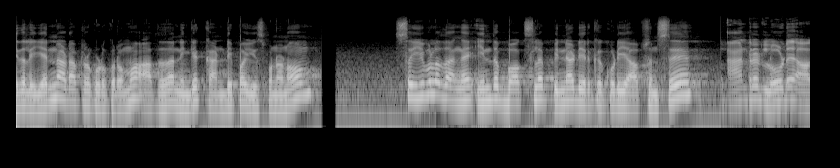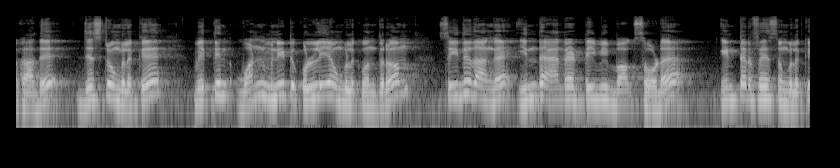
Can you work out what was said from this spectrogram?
இதில் என்ன அடாப்டர் கொடுக்குறோமோ அதை தான் நீங்கள் கண்டிப்பாக யூஸ் பண்ணணும். ஸோ இவ்வளோ தாங்க இந்த பாக்ஸில் பின்னாடி இருக்கக்கூடிய ஆப்ஷன்ஸு ஆண்ட்ராய்டு லோடே ஆகாது. ஜஸ்ட் உங்களுக்கு வித்தின் ஒன் மினிட்டுக்குள்ளேயே உங்களுக்கு வந்துடும் ஸோ இது தாங்க இந்த ஆண்ட்ராய்டு டிவி பாக்ஸோட இன்டர்ஃபேஸ் உங்களுக்கு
